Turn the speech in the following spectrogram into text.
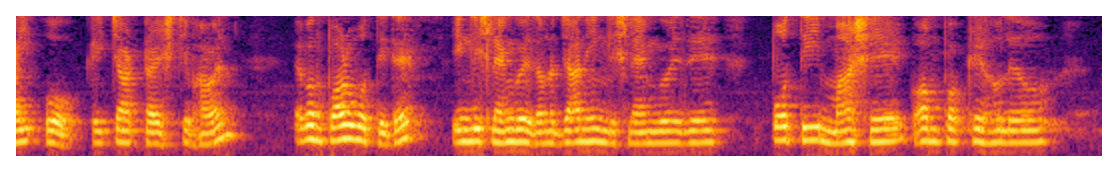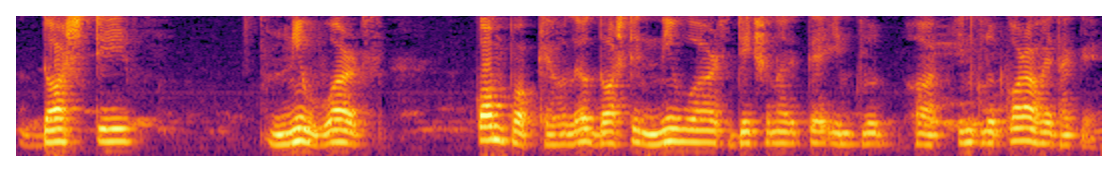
আই ও এই চারটা এসছে ভাওয়েল এবং পরবর্তীতে ইংলিশ ল্যাঙ্গুয়েজ আমরা জানি ইংলিশ ল্যাঙ্গুয়েজে প্রতি মাসে কমপক্ষে হলেও দশটি নিউ ওয়ার্ডস কমপক্ষে হলেও দশটি নিউ ওয়ার্ডস ডিকশনারিতে ইনক্লুড হয় ইনক্লুড করা হয়ে থাকে।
